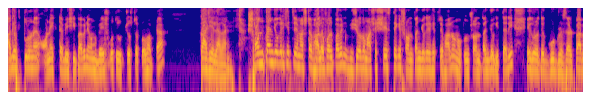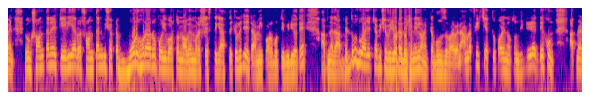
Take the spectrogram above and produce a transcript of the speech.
আগের তুলনায় অনেকটা বেশি পাবেন এবং বৃহস্পতি উচ্চস্থর প্রভাবটা কাজে লাগান। সন্তান যোগের ক্ষেত্রে মাসটা ভালো ফল পাবেন। বিশেষত মাসের শেষ থেকে সন্তান যোগের ক্ষেত্রে ভালো, নতুন সন্তান যোগ ইত্যাদি, এগুলোতে গুড রেজাল্ট পাবেন। এবং সন্তানের কেরিয়ার বা সন্তান বিষয়ে একটা মোড় ঘোরারও পরিবর্তন নভেম্বরের শেষ থেকে আসতে চলেছে এটা আমি পরবর্তী ভিডিওতে আপনাদের আপডেট দেবো। দু হাজার ছাব্বিশে ভিডিওটা দেখে নিলে অনেকটা বুঝতে পারবেন। আমরা ফিরছি একটু পরে নতুন ভিডিও দেখুন, আপনার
